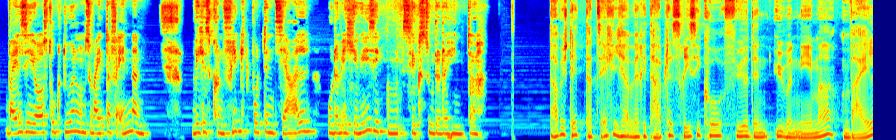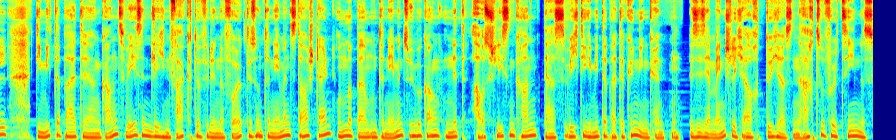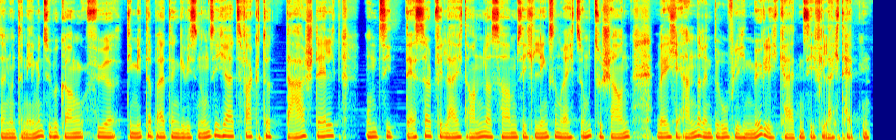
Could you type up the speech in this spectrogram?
weil sie ja Strukturen und so weiter verändern. Welches Konfliktpotenzial oder welche Risiken siehst du da dahinter? Da besteht tatsächlich ein veritables Risiko für den Übernehmer, weil die Mitarbeiter einen ganz wesentlichen Faktor für den Erfolg des Unternehmens darstellen und man beim Unternehmensübergang nicht ausschließen kann, dass wichtige Mitarbeiter kündigen könnten. Es ist ja menschlich auch durchaus nachzuvollziehen, dass so ein Unternehmensübergang für die Mitarbeiter einen gewissen Unsicherheitsfaktor darstellt und sie deshalb vielleicht Anlass haben, sich links und rechts umzuschauen, welche anderen beruflichen Möglichkeiten sie vielleicht hätten.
